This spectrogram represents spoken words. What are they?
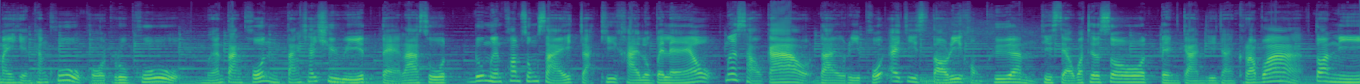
ไม่เห็นทั้งคู่โพสรูปคู่ เหมือนต่างคนต่างใช้ชีวิต แต่ล่าสุดดูเหมือนความสงสัยจะขี้คายลงไปแล้ว เมื่อสาวก้าวได้รีโพสต์ IG Story ของเพื่อน ที่แซวว่าเธอโสดเป็นการยืนยันครับว่า ตอนนี้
